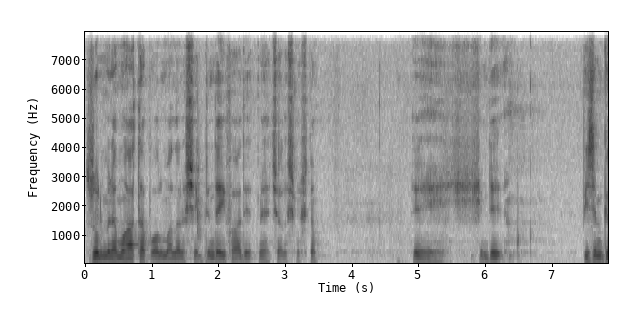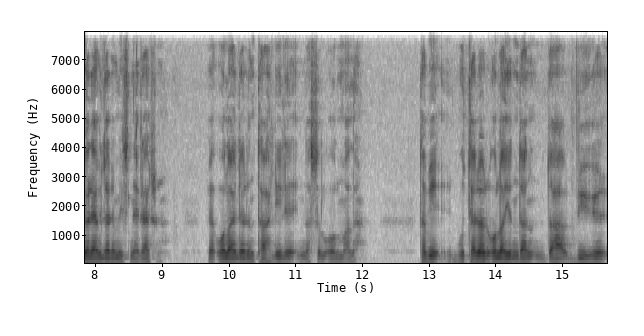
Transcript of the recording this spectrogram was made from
zulmüne muhatap olmaları şeklinde ifade etmeye çalışmıştım. E, şimdi bizim görevlerimiz neler? ve olayların tahlili nasıl olmalı? Tabi bu terör olayından daha büyüğü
